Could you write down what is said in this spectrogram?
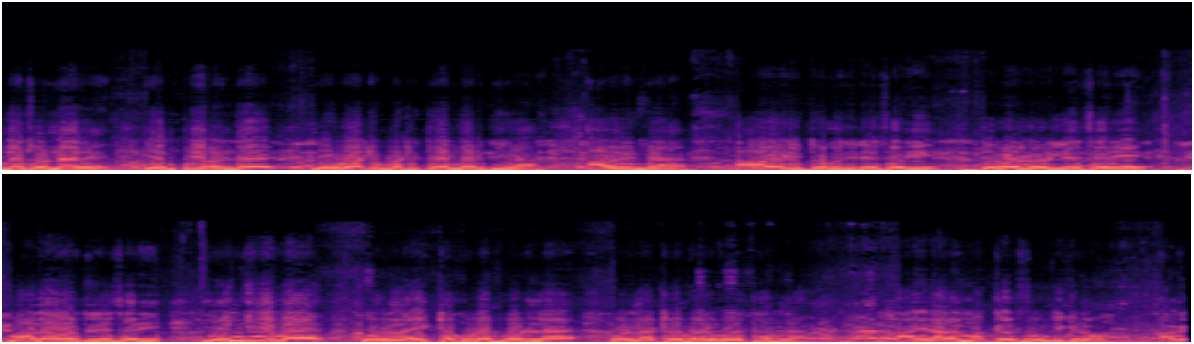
அண்ணன் சொன்னாரு எம்பி வந்து நீ ஓட்டு போட்டு தேர்ந்தெடுத்தீங்க. அவர் இந்த ஆவடி தொகுதியிலையும் சரி திருவள்ளூர்லயும் சரி மாதாவரத்திலும் சரி எங்கேயுமே ஒரு லைட்டை கூட போடல ஒரு லட்ச பேர் கூட தரல. அதனால மக்கள் சிந்திக்கணும். ஆக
